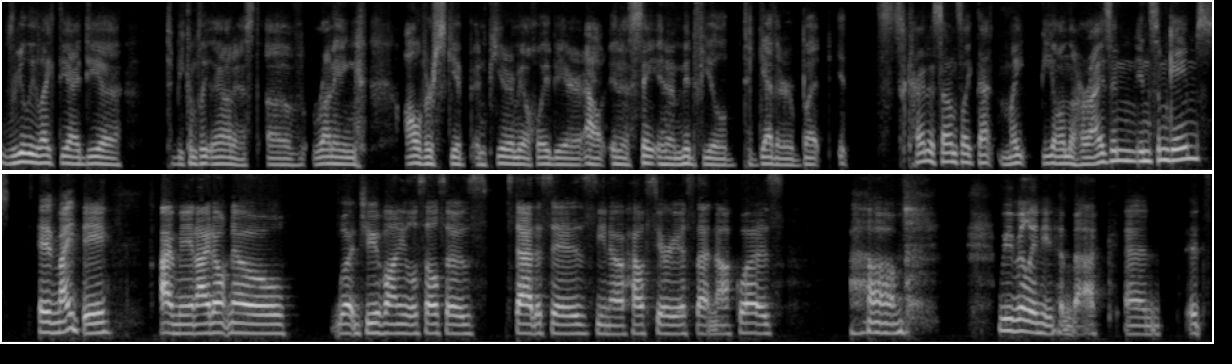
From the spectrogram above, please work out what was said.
really like the idea, to be completely honest, of running Oliver Skipp and Pierre Emile Højbjerg out in a in a midfield together. But it kind of sounds like that might be on the horizon in some games. It might be. I mean, I don't know what Giovanni Lo Celso's status is. You know how serious that knock was um, we really need him back, and it's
